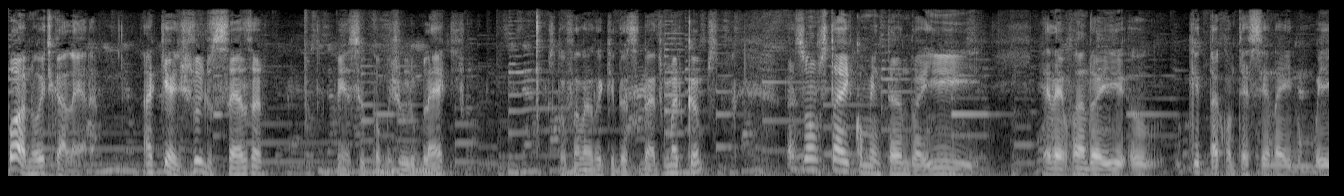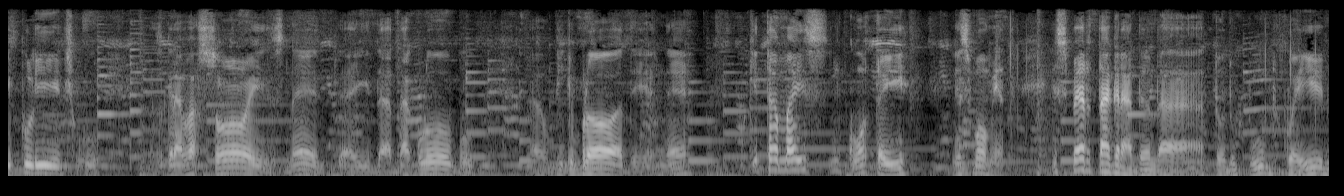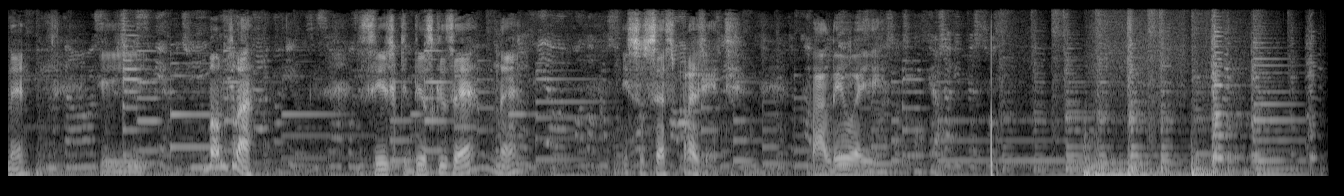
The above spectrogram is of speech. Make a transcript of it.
Boa noite, galera. Aqui é Júlio César, conhecido como Júlio Black. Estou falando aqui da cidade de Marcampos. Nós vamos estar aí comentando aí, relevando aí o, o que está acontecendo aí no meio político, as gravações, né, aí da, da Globo, é, o Big Brother, né, o que está mais em conta aí nesse momento. Espero estar tá agradando a, a todo o público aí, né, e vamos lá. Seja o que Deus quiser, né? E sucesso pra gente. Valeu aí.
